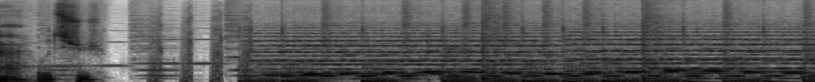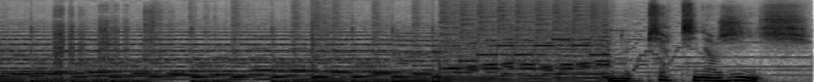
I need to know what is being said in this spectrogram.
Ah, au-dessus. Une pierre synergie.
